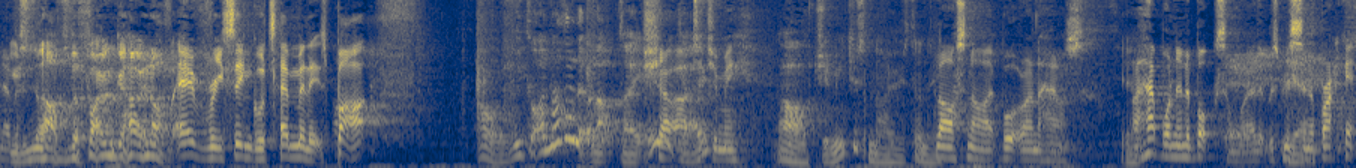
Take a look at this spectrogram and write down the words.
Never you stops. love the phone going off every single ten minutes. But oh, we got another little update. Here Shout out to Jimmy. Oh, Jimmy just knows, doesn't he? Last night, bought around the house. Yeah. I had one in a box somewhere that was missing Yeah. a bracket.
